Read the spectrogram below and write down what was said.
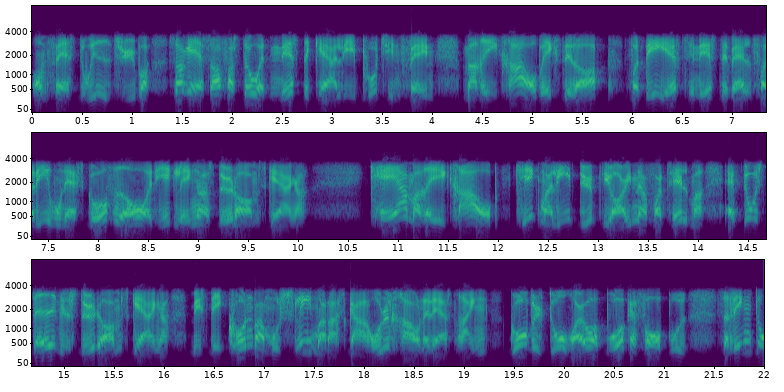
om fastoide typer, så kan jeg så forstå, at den næste kærlige Putin-fan, Marie Krav, ikke stiller op for DF til næste valg, fordi hun er skuffet over, at de ikke længere støtter omskæringer. Kære Marie Kraup, kig mig lige dybt i øjnene og fortæl mig, at du stadig vil støtte omskæringer, hvis det kun var muslimer, der skar rullekraven af deres drenge. Gubbel, du røver burkaforbud. Så længe du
